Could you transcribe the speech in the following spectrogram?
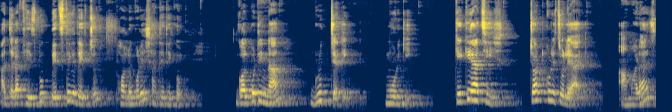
আর যারা ফেসবুক পেজ থেকে দেখছ, ফলো করে সাথে থেকো। গল্পটির নাম গ্রুপ চ্যাটিং। মুরগি, কে কে আছিস? চট করে চলে আয়। আমার আজ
